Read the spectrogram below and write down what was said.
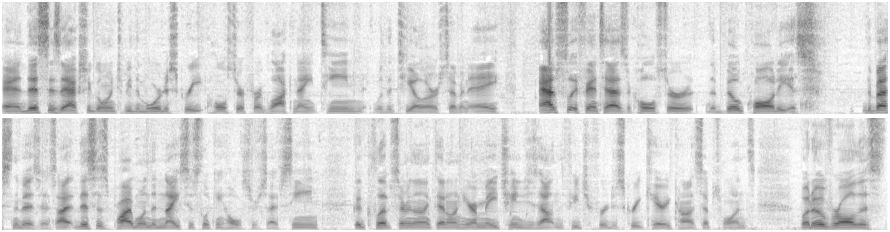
And this is actually going to be the more discreet holster for a Glock 19 with a TLR 7A. Absolutely fantastic holster. The build quality is the best in the business. I, this is probably one of the nicest looking holsters I've seen. Good clips, everything like that on here. I may change these out in the future for discreet carry concepts ones. But overall, this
